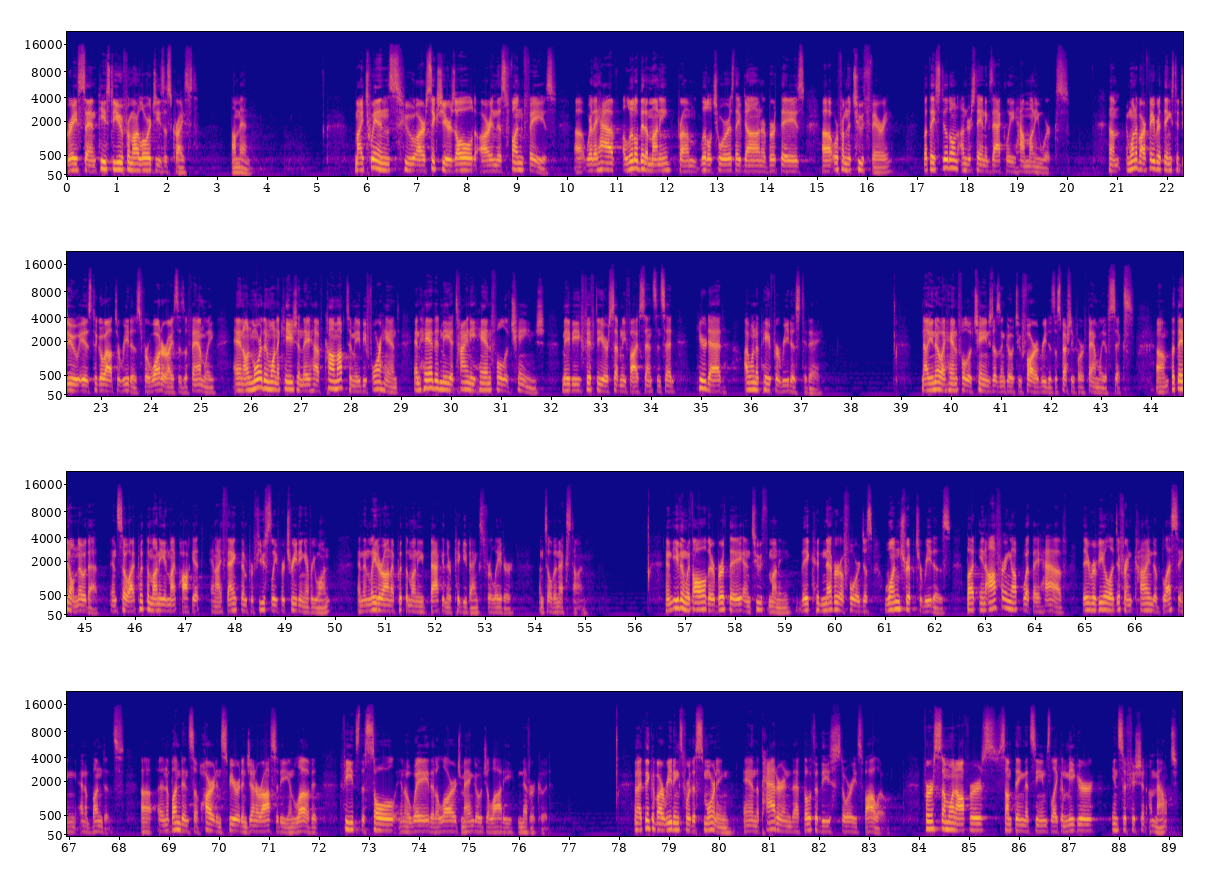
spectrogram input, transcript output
Grace and peace to you from our Lord Jesus Christ. Amen. My twins, who are six years old, are in this fun phase uh, where they have a little bit of money from little chores they've done or birthdays uh, or from the tooth fairy, but they still don't understand exactly how money works. Um, and one of our favorite things to do is to go out to Rita's for water ice as a family and on more than one occasion, they have come up to me beforehand and handed me a tiny handful of change, maybe 50 or 75 cents, and said, Here, Dad, I want to pay for Rita's today. Now, you know, a handful of change doesn't go too far at Rita's, especially for a family of six. Um, but they don't know that. And so I put the money in my pocket and I thanked them profusely for treating everyone. And then later on, I put the money back in their piggy banks for later until the next time. And even with all their birthday and tooth money, they could never afford just one trip to Rita's. But in offering up what they have, they reveal a different kind of blessing and abundance uh, an abundance of heart and spirit and generosity and love. It feeds the soul in a way that a large mango gelati never could. And I think of our readings for this morning and the pattern that both of these stories follow. First, someone offers something that seems like a meager, insufficient amount.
